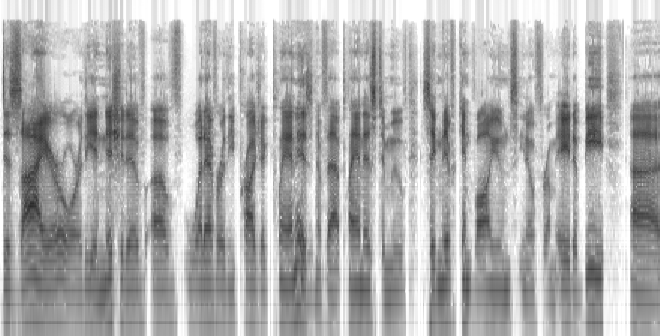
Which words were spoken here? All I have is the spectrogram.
desire or the initiative of whatever the project plan is. And if that plan is to move significant volumes you know from a to b uh,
